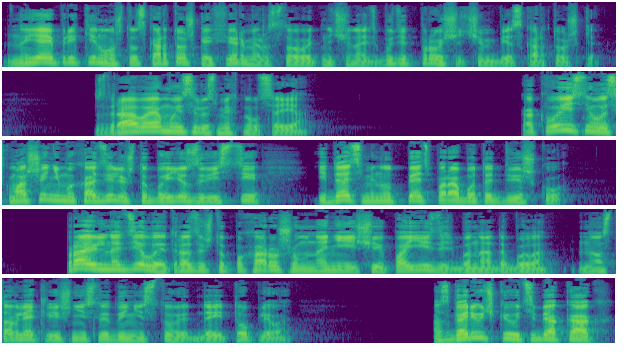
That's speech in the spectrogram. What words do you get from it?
но я и прикинул, что с картошкой фермерствовать начинать будет проще, чем без картошки. Здравая мысль, усмехнулся я. Как выяснилось, к машине мы ходили, чтобы ее завести и дать минут пять поработать движку. Правильно делает, разве что по-хорошему на ней еще и поездить бы надо было, но оставлять лишние следы не стоит, да и топливо. А с горючкой у тебя как?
